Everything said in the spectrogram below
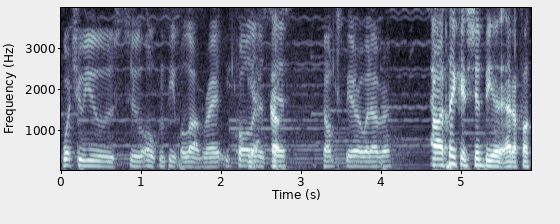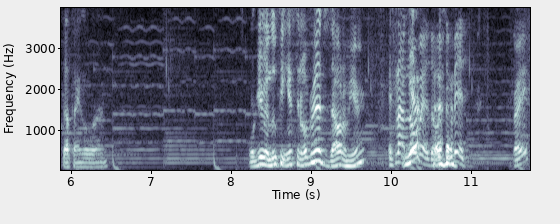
what you use to open people up, right? You call it Yeah, so- assist, jump spear or whatever. So I think it should be at a fucked up angle then. We're giving Luffy instant overheads. Is that what I'm hearing? It's not Yeah. nowhere though, it's a mid. Right?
